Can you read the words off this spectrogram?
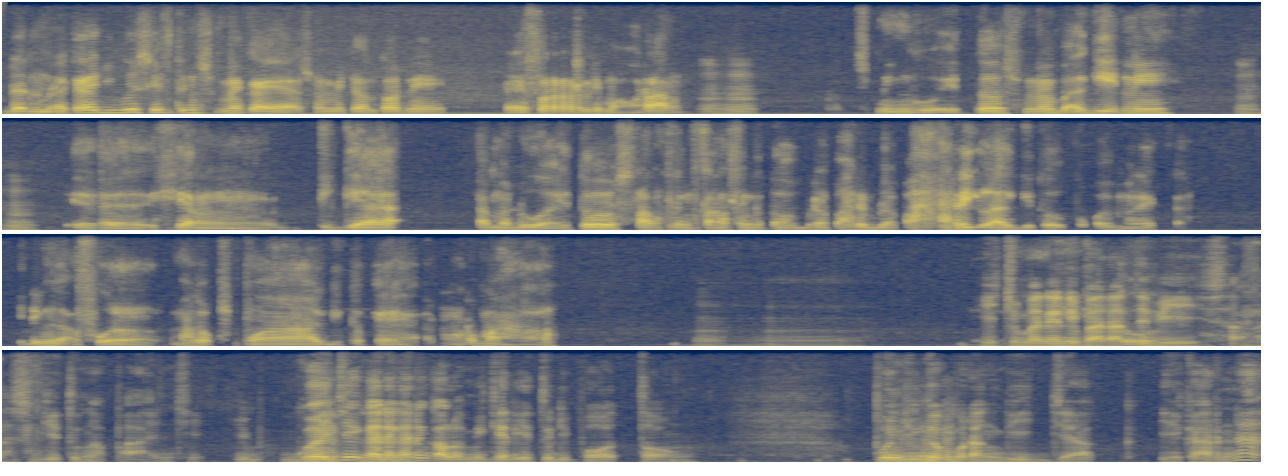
dan mereka juga shifting semuanya kayak semuanya contoh nih driver lima orang Mhm, seminggu itu semuanya bagi nih mhm. eh, yang tiga sama dua itu selang-seling selang-seling atau berapa hari berapa hari lah gitu pokoknya mereka jadi nggak full masuk semua gitu kayak normal Mhm. Ya cuman ini Gitu. ibaratnya bisa lah segitu ngapain sih? Gue aja Mm-mm. kadang-kadang kalau mikir itu dipotong pun juga Mm-mm. kurang bijak. Ya karena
